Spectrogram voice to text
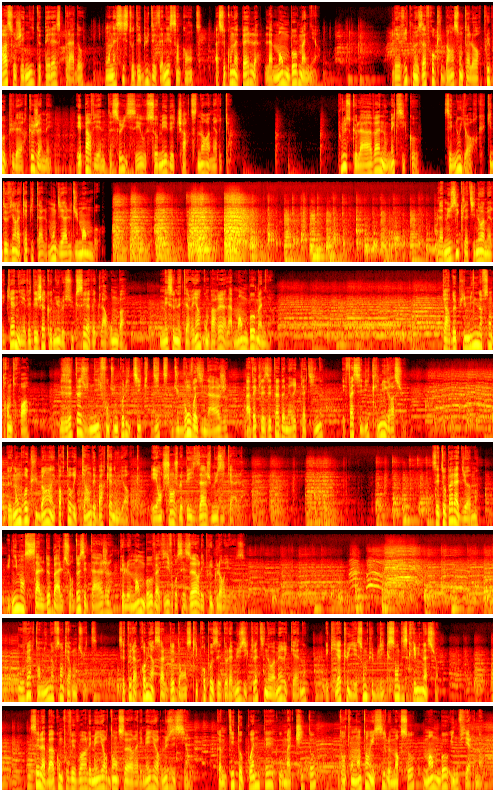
Grâce au génie de Pérez Prado, on assiste au début des années 50 à ce qu'on appelle la Mambo Mania. Les rythmes afro-cubains sont alors plus populaires que jamais et parviennent à se hisser au sommet des charts nord-américains. Plus que la Havane ou Mexico, c'est New York qui devient la capitale mondiale du mambo. La musique latino-américaine y avait déjà connu le succès avec la rumba, mais ce n'était rien comparé à la mambo mania. Car depuis 1933, les États-Unis font une politique dite du bon voisinage avec les États d'Amérique latine et facilitent l'immigration. De nombreux Cubains et Portoricains débarquent à New York et en changent le paysage musical. C'est au Palladium, une immense salle de bal sur deux étages, que le mambo va vivre ses heures les plus glorieuses. Ouverte en 1948, c'était la première salle de danse qui proposait de la musique latino-américaine et qui accueillait son public sans discrimination. C'est là-bas qu'on pouvait voir les meilleurs danseurs et les meilleurs musiciens, comme Tito Puente ou Machito, dont on entend ici le morceau Mambo Infierno.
